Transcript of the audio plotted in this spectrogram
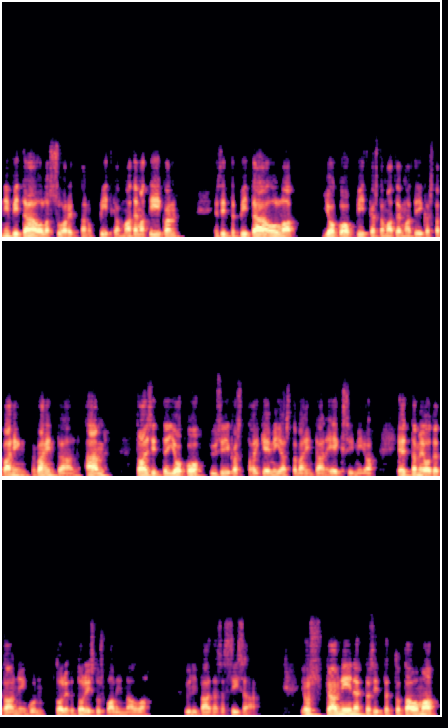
niin pitää olla suorittanut pitkän matematiikan ja sitten pitää olla joko pitkästä matematiikasta vähintään M tai sitten joko fysiikasta tai kemiasta vähintään eksimia, että me otetaan niin kuin todistusvalinnalla ylipäätänsä sisään. Jos käy niin, että sitten tota oma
